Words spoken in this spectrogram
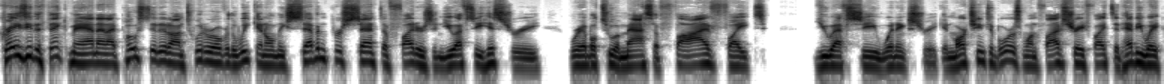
Crazy to think, man. And I posted it on Twitter over the weekend. Only 7% of fighters in UFC history were able to amass a five fight UFC winning streak. And Marcin Tybura has won five straight fights at heavyweight.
